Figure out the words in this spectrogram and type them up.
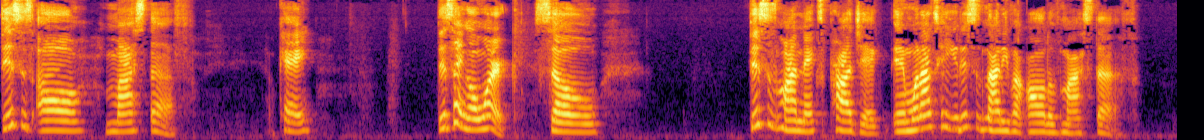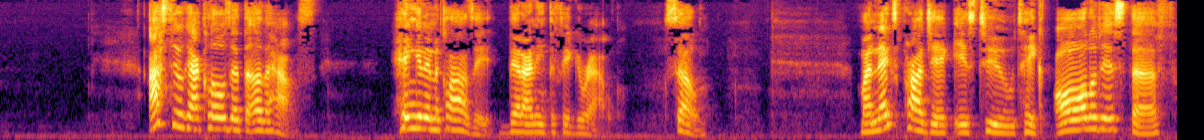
This is all my stuff, okay? This ain't gonna work. So this is my next project. And when I tell you, this is not even all of my stuff. I still got clothes at the other house hanging in the closet that I need to figure out. So my next project is to take all of this stuff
